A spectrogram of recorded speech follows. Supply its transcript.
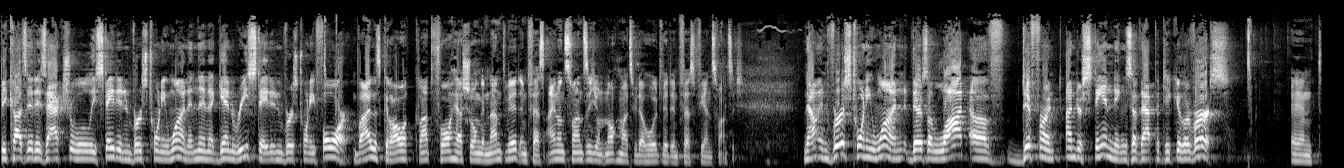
Because it is actually stated in verse 21 and then again restated in verse 24. Weil es gerade vorher schon genannt wird in Vers 21 und nochmals wiederholt wird in Vers 24. Now, in verse 21, there's a lot of different understandings of that particular verse. Und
